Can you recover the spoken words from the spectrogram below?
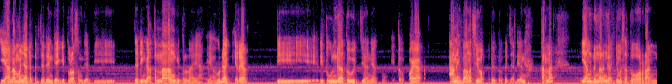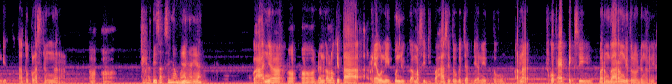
ya namanya ada kejadian kayak gitu langsung jadi jadi nggak tenang gitu lah ya ya Hmm. udah akhirnya di ditunda tuh ujiannya tuh gitu pokoknya aneh banget sih waktu itu kejadiannya karena yang denger nggak cuma satu orang gitu satu kelas denger Heeh. Berarti saksinya banyak ya? banyak heeh. dan kalau kita reuni pun juga masih dibahas itu kejadian itu karena cukup epic sih bareng-bareng gitu loh dengernya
